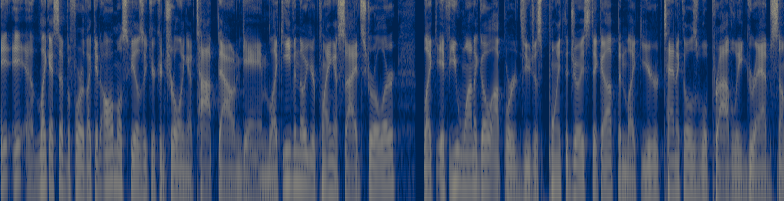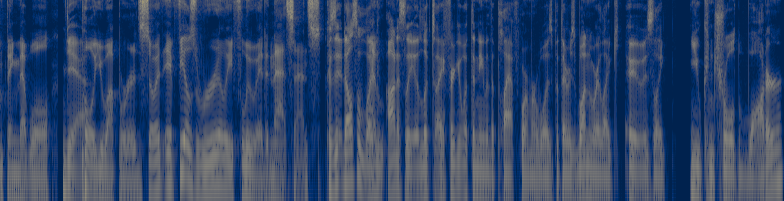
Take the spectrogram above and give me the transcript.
it, it like i said before like it almost feels like you're controlling a top down game like even though you're playing a side scroller like if you want to go upwards you just point the joystick up and like your tentacles will probably grab something that will Yeah, pull you upwards so it, it feels really fluid in that sense because it also like I- honestly it looked. I forget what the name of the platformer was, but there was one where like it was like you controlled water.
